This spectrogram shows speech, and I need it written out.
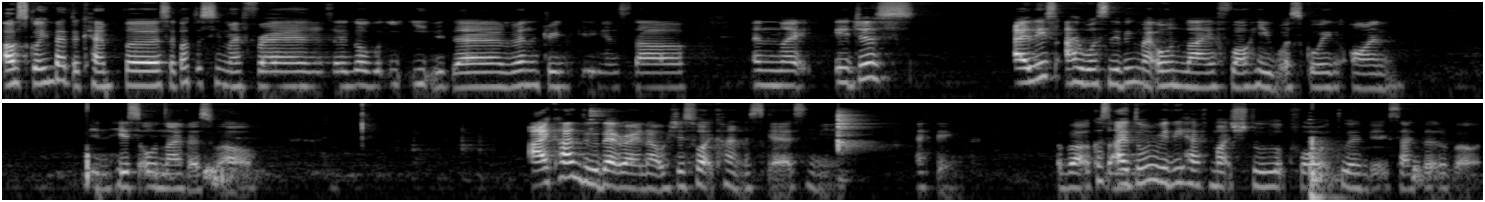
I was going back to campus, I got to see my friends, I go eat, eat with them, went drinking and stuff. And like it just at least I was living my own life while he was going on in his own life as well. I can't do that right now, which is what kind of scares me, I think. About because I don't really have much to look forward to and be excited about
